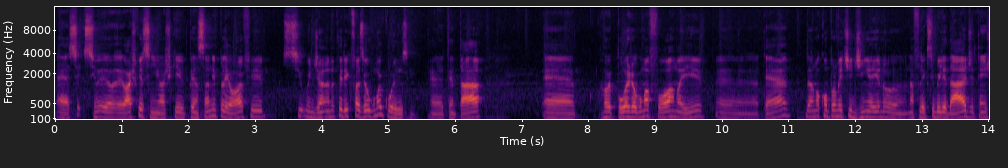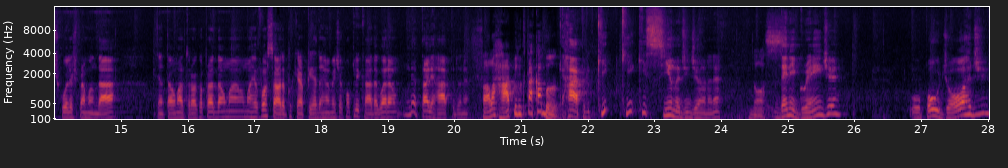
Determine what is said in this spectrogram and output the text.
é se, se, eu, eu, acho que sim, eu acho que pensando em playoff, se, o Indiana teria que fazer alguma coisa, assim, é, tentar é, repor de alguma forma aí, é, até dando uma comprometidinha aí no, na flexibilidade, tem escolhas para mandar, tentar uma troca para dar uma, uma reforçada, porque a perda realmente é complicada. Agora, um detalhe rápido, né? Fala rápido que tá acabando. Rápido. Que, que, que sina de Indiana, né? Nossa. Danny Granger, o Paul George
